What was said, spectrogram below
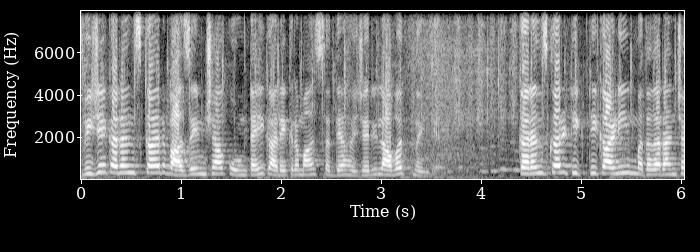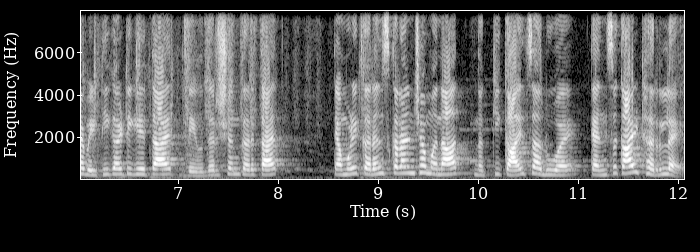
विजय करंजकर वाजेंच्या कोणत्याही कार्यक्रमात सध्या हजेरी लावत नाहीये. करंजकर ठिकठिकाणी मतदारांच्या भेटीगाठी घेत आहेत देवदर्शन करतायत. त्यामुळे करंजकरांच्या मनात नक्की काय चालू आहे त्यांचं काय ठरलंय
